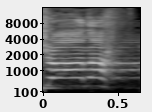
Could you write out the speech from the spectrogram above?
Jana.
